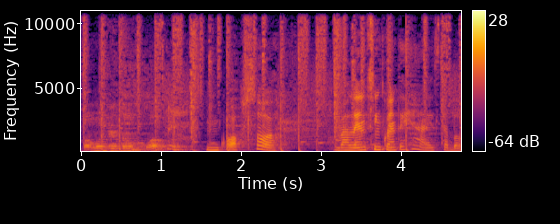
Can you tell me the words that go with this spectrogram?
Pode movimentar um copo? Um copo só. Valendo 50 reais, tá bom?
